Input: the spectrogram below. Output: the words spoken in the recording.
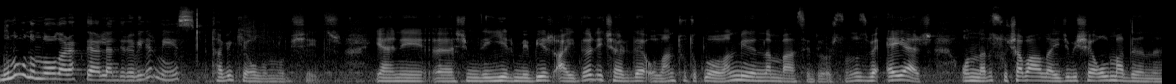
Bunu olumlu olarak değerlendirebilir miyiz? Tabii ki olumlu bir şeydir. Yani e, şimdi 21 aydır içeride olan, tutuklu olan birinden bahsediyorsunuz ve eğer onları suça bağlayıcı bir şey olmadığını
